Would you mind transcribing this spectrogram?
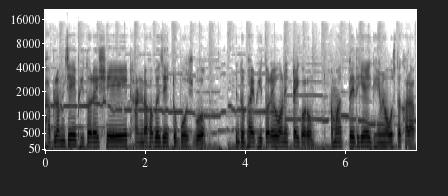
ভাবলাম যে ভিতরে এসে ঠান্ডা হবে যে একটু বসবো। কিন্তু ভাই ভিতরেও অনেকটাই গরম। আমার তো এদিকে ঘেমে অবস্থা খারাপ।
